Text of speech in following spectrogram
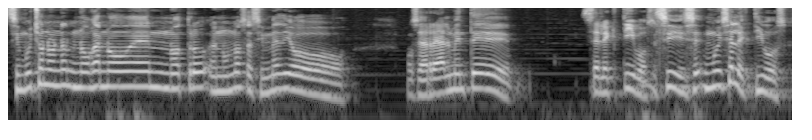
si mucho no, no ganó en otro, en unos así medio, o sea, realmente, selectivos. sí, muy selectivos,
